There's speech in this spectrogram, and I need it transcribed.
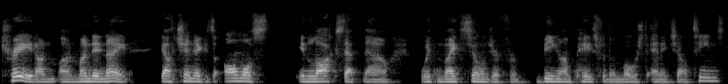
trade on, on Monday night, Galchenyuk is almost in lockstep now with Mike Sillinger for being on pace for the most NHL teams.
